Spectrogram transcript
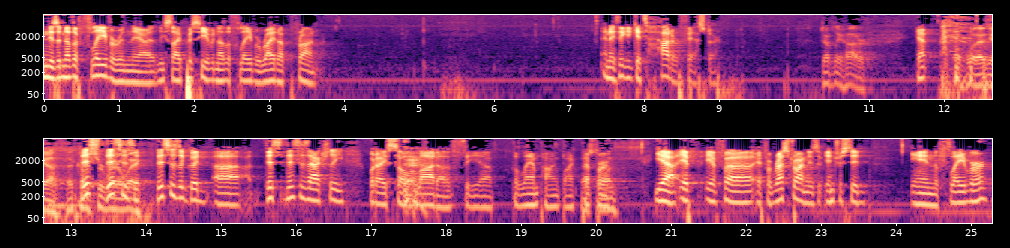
And there's another flavor in there. At least I perceive another flavor right up front. And I think it gets hotter faster. Definitely hotter. Yep. Oh, boy, that, yeah, that comes this this right is away. a, this is a good uh, this this is actually what I sell a lot of the uh, the lampong black That's pepper. Yeah, if if uh, if a restaurant is interested in the flavor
